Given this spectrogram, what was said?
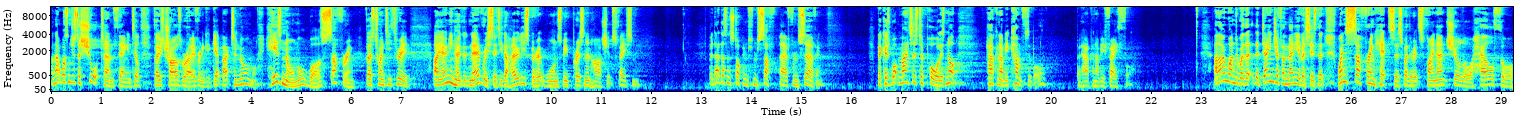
And that wasn't just a short term thing until those trials were over and he could get back to normal. His normal was suffering, Verse 23 I only know that in every city the Holy Spirit warns me prison and hardships face me. But that doesn't stop him from, suffer, uh, from serving. Because what matters to Paul is not how can I be comfortable, but how can I be faithful. And I wonder whether the danger for many of us is that when suffering hits us, whether it's financial or health or,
